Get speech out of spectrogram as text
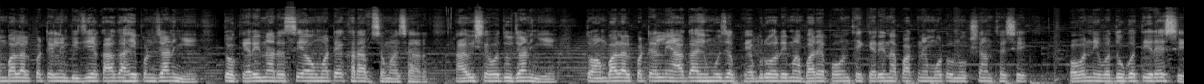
અંબાલાલ પટેલની બીજી એક આગાહી પણ જાણીએ તો કેરીના રસિયાઓ માટે ખરાબ સમાચાર. આ વિશે વધુ જાણીએ તો અંબાલાલ પટેલની આગાહી મુજબ ફેબ્રુઆરીમાં ભારે પવનથી કેરીના પાકને મોટું નુકસાન થશે. પવનની વધુ ગતિ રહેશે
